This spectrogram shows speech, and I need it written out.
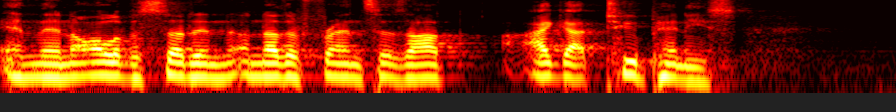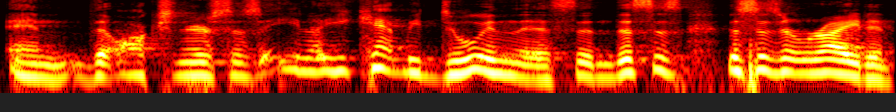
And then all of a sudden, another friend says, I got two pennies. And the auctioneer says, You know, you can't be doing this. And this, is, this isn't right. And,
